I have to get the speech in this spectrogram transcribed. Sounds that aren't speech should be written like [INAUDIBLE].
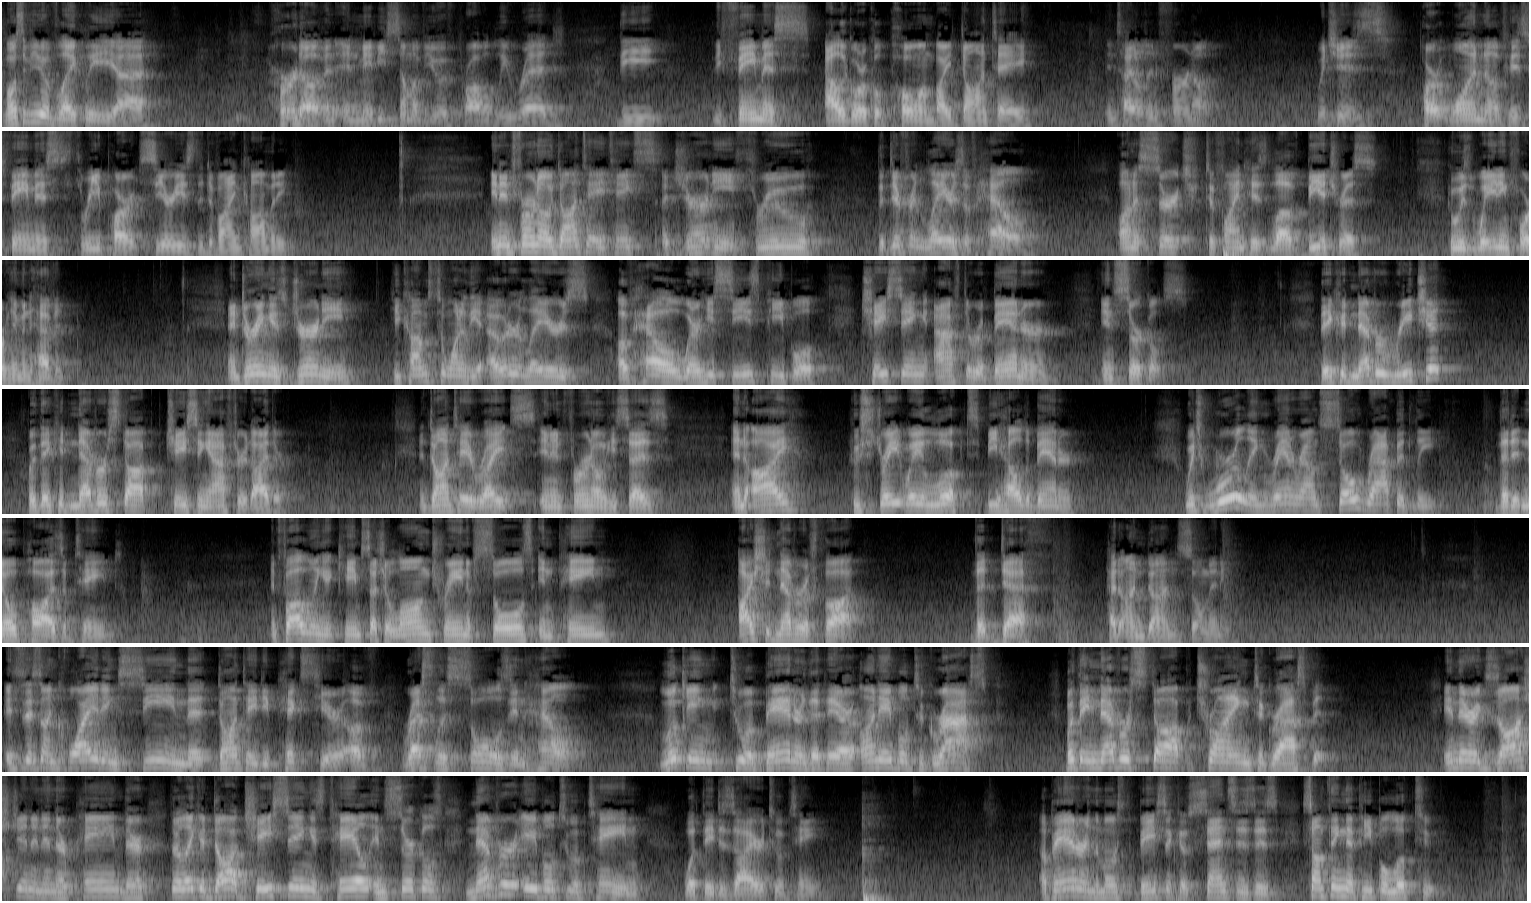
Most of you have likely uh, heard of, and, and maybe some of you have probably read the, the famous allegorical poem by Dante entitled Inferno, which is part one of his famous three part series, The Divine Comedy. In Inferno, Dante takes a journey through the different layers of hell on a search to find his love, Beatrice who is waiting for him in heaven. And during his journey, he comes to one of the outer layers of hell where he sees people chasing after a banner in circles. They could never reach it, but they could never stop chasing after it either. And Dante writes in Inferno, he says, And I, who straightway looked, beheld a banner which whirling ran around so rapidly that it no pause obtained. And following it came such a long train of souls in pain, I should never have thought that death had undone so many. It's this unquieting scene that Dante depicts here of restless souls in hell, looking to a banner that they are unable to grasp but they never stop trying to grasp it. In their exhaustion and in their pain, they're, they're like a dog chasing his tail in circles, never able to obtain what they desire to obtain. A banner, in the most basic of senses, is something that people look to.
